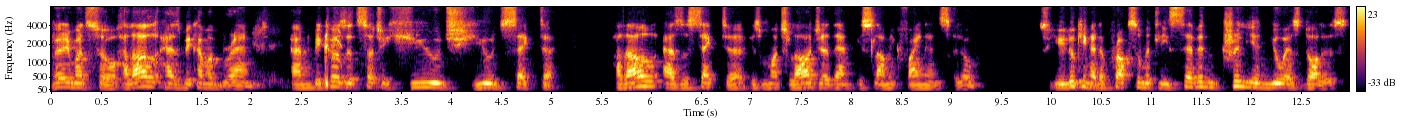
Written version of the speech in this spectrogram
Very much so. Halal has become a brand, and because it's such a huge, huge sector, halal as a sector is much larger than Islamic finance alone. So you're looking at approximately seven trillion US dollars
